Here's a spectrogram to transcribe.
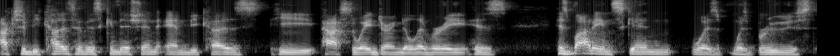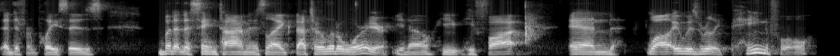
actually because of his condition and because he passed away during delivery, his his body and skin was was bruised at different places. But at the same time, it's like that's our little warrior, you know. He he fought and while it was really painful,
